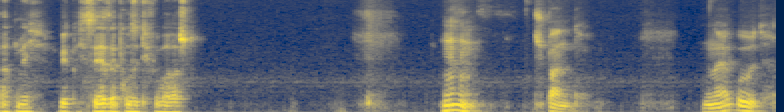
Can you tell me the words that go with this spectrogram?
Hat mich wirklich sehr, sehr positiv überrascht. Mhm. Spannend. Na gut.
